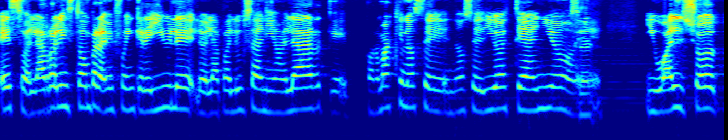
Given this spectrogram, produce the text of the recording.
eso, la Rolling Stone para mí fue increíble, lo de la Palusa ni hablar, que por más que no se, no se dio este año, Sí. eh, igual yo,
